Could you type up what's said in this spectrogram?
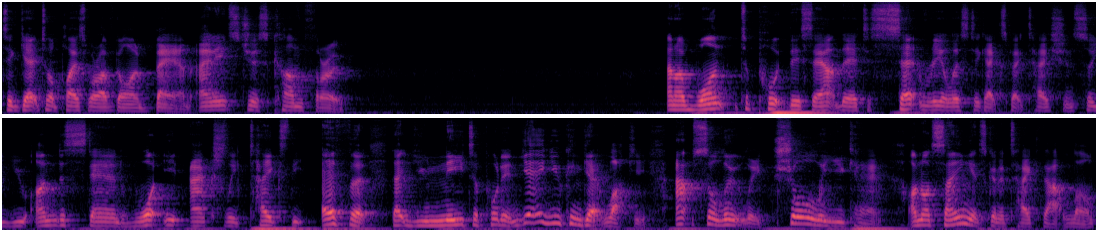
to get to a place where I've gone bam, and it's just come through. And I want to put this out there to set realistic expectations so you understand what it actually takes, the effort that you need to put in. Yeah, you can get lucky. Absolutely. Surely you can. I'm not saying it's going to take that long,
